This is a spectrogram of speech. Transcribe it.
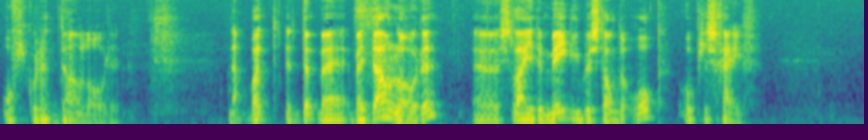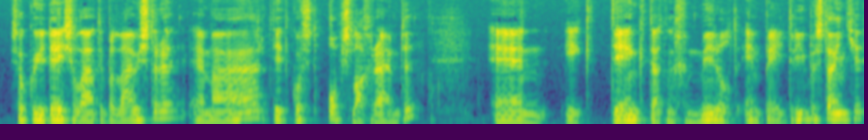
of je kon het downloaden. Nou, wat, eh, bij, downloaden sla je de mediabestanden op op je schijf. Zo kun je deze laten beluisteren, en maar dit kost opslagruimte. En ik denk dat een gemiddeld MP3-bestandje,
